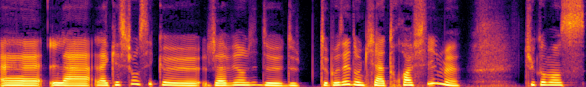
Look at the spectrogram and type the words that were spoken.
Euh, la, la, question aussi que j'avais envie de, de, te poser, donc il y a trois films. Tu commences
